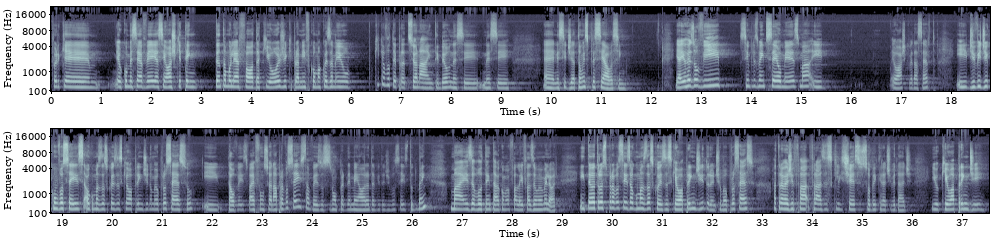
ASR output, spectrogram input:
Porque eu comecei a ver, e assim, eu acho que tem tanta mulher foda aqui hoje que para mim ficou uma coisa meio, o que, que eu vou ter para adicionar, entendeu? Nesse nesse é, nesse dia tão especial assim. E aí eu resolvi simplesmente ser eu mesma e eu acho que vai dar certo e dividir com vocês algumas das coisas que eu aprendi no meu processo. E talvez vai funcionar para vocês, talvez vocês vão perder meia hora da vida de vocês, tudo bem, mas eu vou tentar, como eu falei, fazer o meu melhor. Então eu trouxe para vocês algumas das coisas que eu aprendi durante o meu processo através de frases clichês sobre criatividade. E o que eu aprendi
